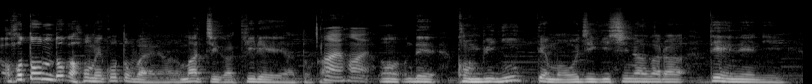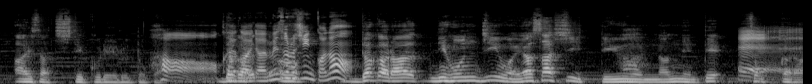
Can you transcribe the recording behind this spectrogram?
ほとんどが褒め言葉やねあの街が綺麗やとか。はいはい。うん、でコンビニ行ってもお辞儀しながら丁寧に挨拶してくれるとか。はあだから海外では珍しいんかな？だから日本人は優しいっていうのになんねんてそっから。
